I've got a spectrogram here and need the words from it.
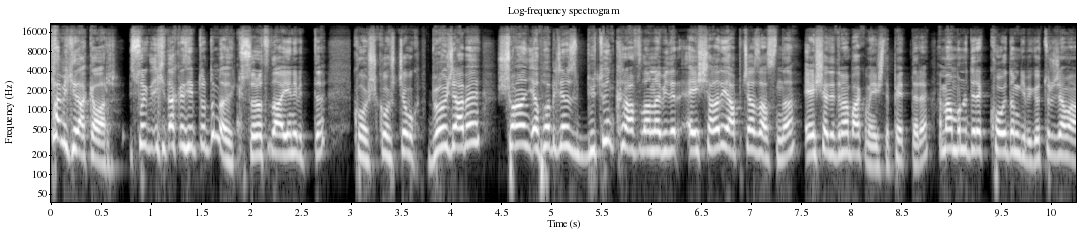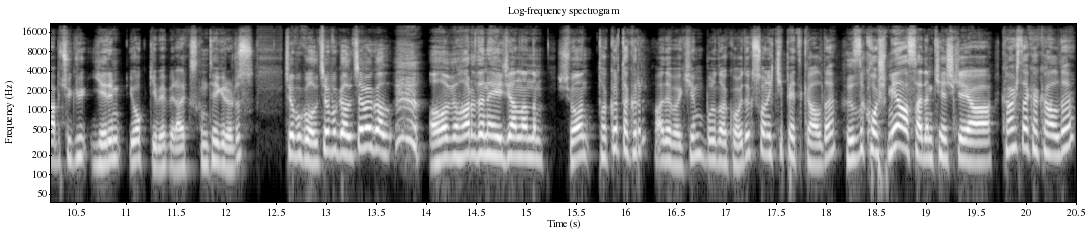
tam 2 dakika var. Sürekli 2 dakika deyip durdum da suratı daha yeni bitti. Koş koş çabuk. Böylece abi şu an yapabileceğimiz bütün craftlanabilir eşyaları yapacağız aslında. Eşya dediğime bakmayın işte petlere. Hemen bunu direkt koyduğum gibi götüreceğim abi. Çünkü yerim yok gibi. Biraz sıkıntıya giriyoruz. Çabuk ol çabuk ol çabuk ol. Abi harbiden heyecanlandım. Şu an takır takır. Hadi bakayım bunu da koyduk. Son 2 pet kaldı. Hızlı koşmaya alsaydım keşke ya. Kaç dakika kaldı?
